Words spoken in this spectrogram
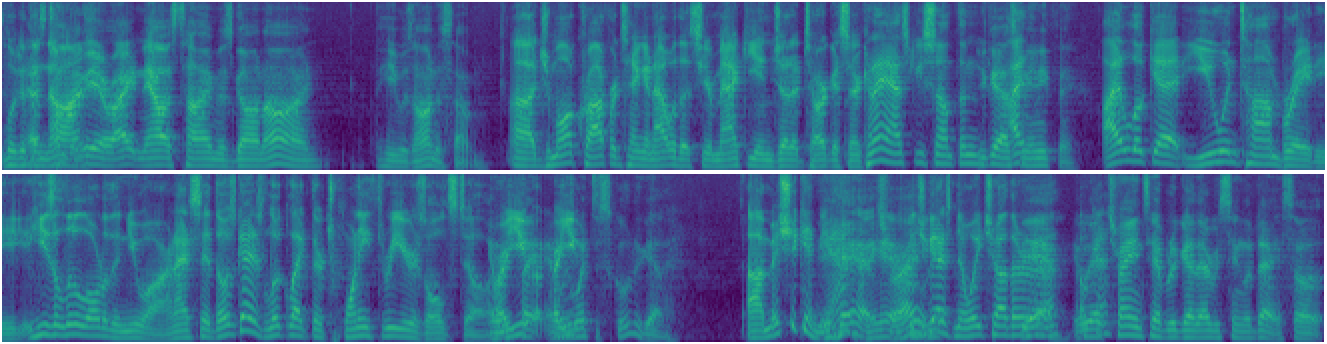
Look at the as time, yeah, right now as time has gone on, he was onto something. Uh, Jamal Crawford's hanging out with us here, Mackey and Judd at Target Center. Can I ask you something? You can ask I, me anything. I look at you and Tom Brady. He's a little older than you are, and I say those guys look like they're 23 years old still. And Are we you? play- Are we you? went to school together. Uh, Michigan, yeah, Yeah, that's yeah. right. Did you guys know each other? Yeah, uh, we had training table together every single day. So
